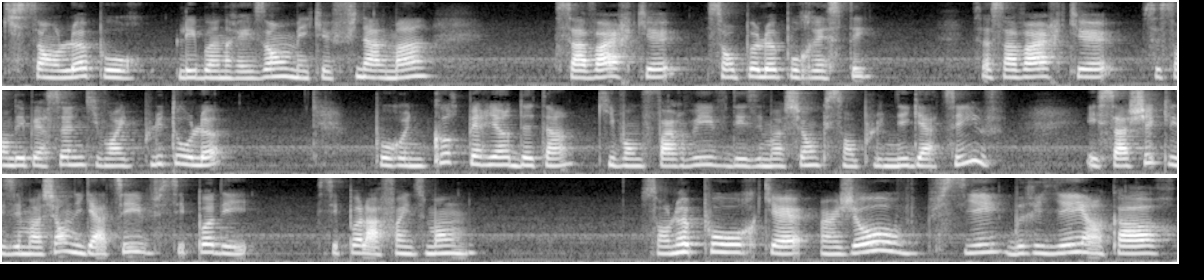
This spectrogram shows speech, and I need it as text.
qui sont là pour les bonnes raisons, mais que finalement, s'avère qu'ils sont pas là pour rester. Ça s'avère que ce sont des personnes qui vont être plutôt là pour une courte période de temps, qui vont vous faire vivre des émotions qui sont plus négatives. Et sachez que les émotions négatives, c'est pas pas la fin du monde. Ils sont là pour que un jour vous puissiez briller encore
